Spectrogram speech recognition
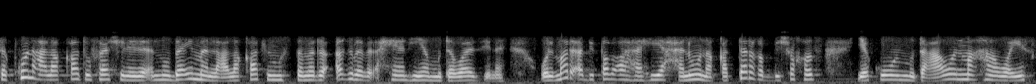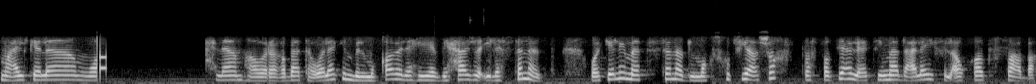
تكون علاقاته فاشلة لأنه دائما العلاقات المستمرة أغلب الأحيان هي متوازنة والمرأة بطبعها هي حنونة قد ترغب بشخص يكون متعاون معها ويسمع الكلام و أحلامها ورغباتها ولكن بالمقابلة هي بحاجة إلى السند وكلمة السند المقصود فيها شخص تستطيع الاعتماد عليه في الأوقات الصعبة.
